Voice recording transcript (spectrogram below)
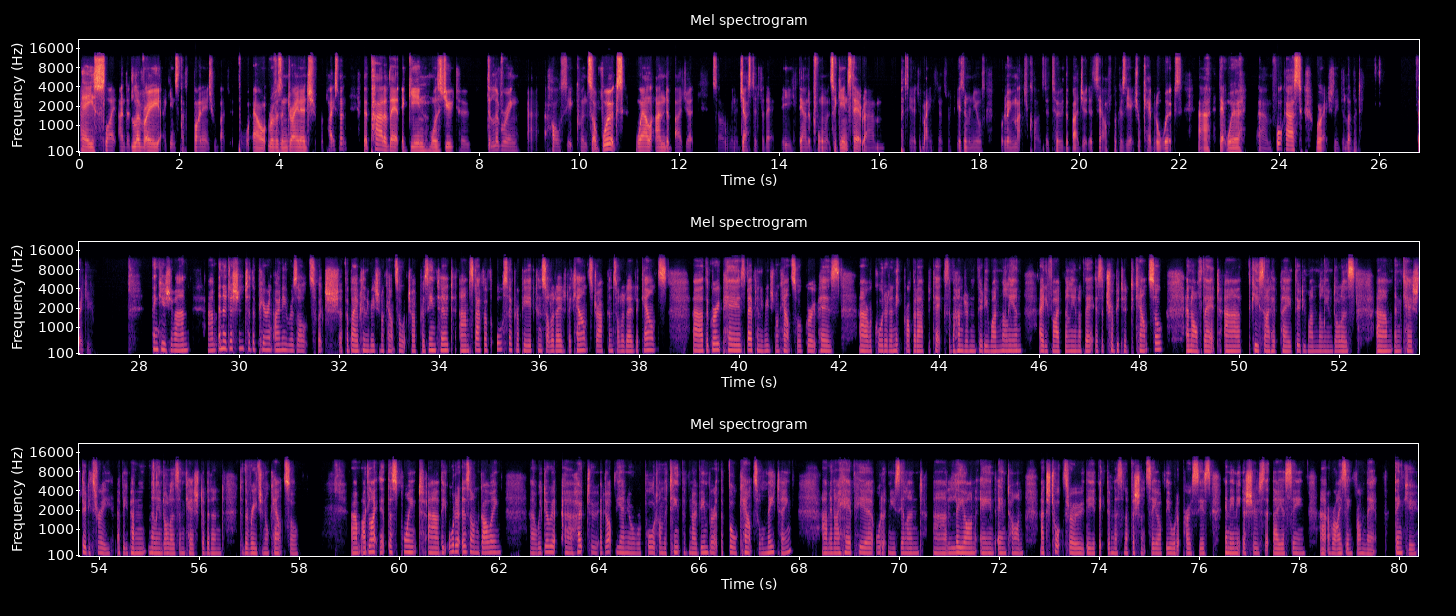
a slight under delivery against the financial budget for our rivers and drainage replacement. But part of that, again, was due to delivering a whole sequence of works well under budget. So, when adjusted for that, the, the underperformance against that um, percentage of maintenance, repairs, and renewals would have been much closer to the budget itself because the actual capital works uh, that were um, forecast were actually delivered. Thank you. Thank you, Javan. Um, in addition to the parent-only results, which for Bay Plenty Regional Council, which I've presented, um, staff have also prepared consolidated accounts, draft consolidated accounts. Uh, the group has, Bay Plenty Regional Council group has uh, recorded a net profit after tax of 131 million, 85 million of that is attributed to council. And of that, uh, the have paid $31 million um, in cash, 33, I beg your pardon, million dollars in cash dividend to the regional council. Um, I'd like at this point, uh, the audit is ongoing. Uh, we do uh, hope to adopt the annual report on the 10th of November at the full council meeting. Um, and I have here Audit New Zealand, uh, Leon and Anton uh, to talk through the effectiveness and efficiency of the audit process and any issues that they are seeing uh, arising from that. Thank you.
